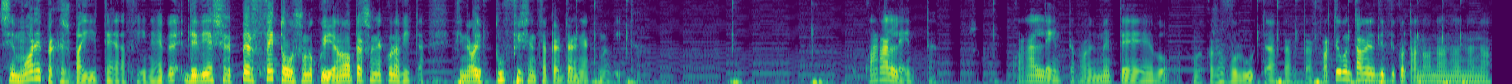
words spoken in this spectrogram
se muore perché sbagli te alla fine. Devi essere perfetto, oh, sono qui, non ho perso neanche una vita. Finirò i puffi senza perdere neanche una vita. Qua rallenta. Rallenta, probabilmente boh, una cosa voluta per, per, farti aumentare le difficoltà. No, no, no, no, no.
